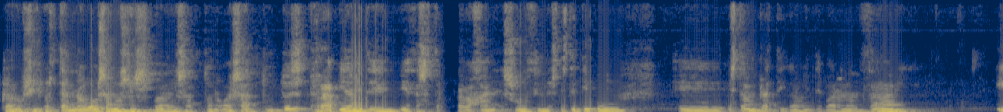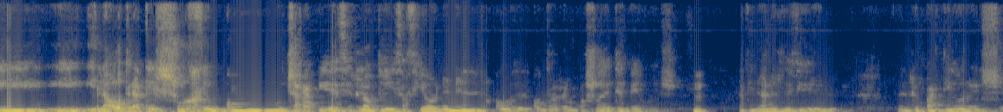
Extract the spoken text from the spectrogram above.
Claro, si lo está en una bolsa, no sé si va exacto o no va exacto. Entonces, rápidamente empiezas a trabajar en soluciones de este tipo, eh, están prácticamente para lanzar y, la otra que surge con mucha rapidez es la utilización en el cobro del contrarreembolso de TPVs. Hmm. Al final, es decir, el repartidor es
